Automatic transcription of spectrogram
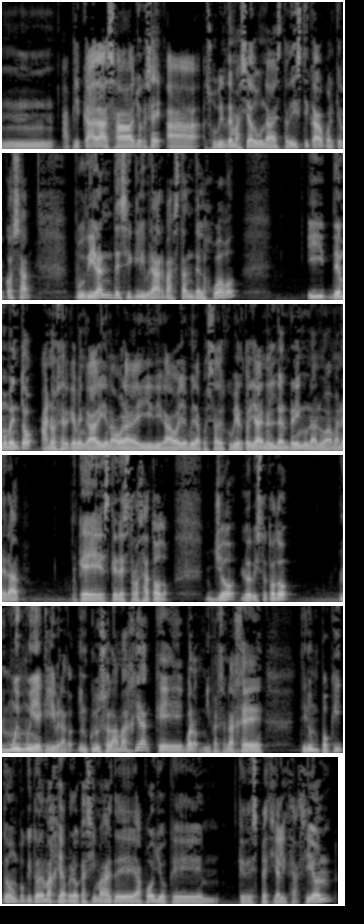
mmm, aplicadas a, yo que sé, a subir demasiado una estadística o cualquier cosa, pudieran desequilibrar bastante el juego. Y de momento, a no ser que venga alguien ahora y diga, oye, mira, pues se ha descubierto ya en el Den Ring una nueva manera que es que destroza todo. Yo lo he visto todo muy, muy equilibrado. Incluso la magia, que, bueno, mi personaje tiene un poquito, un poquito de magia, pero casi más de apoyo que, que de especialización.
